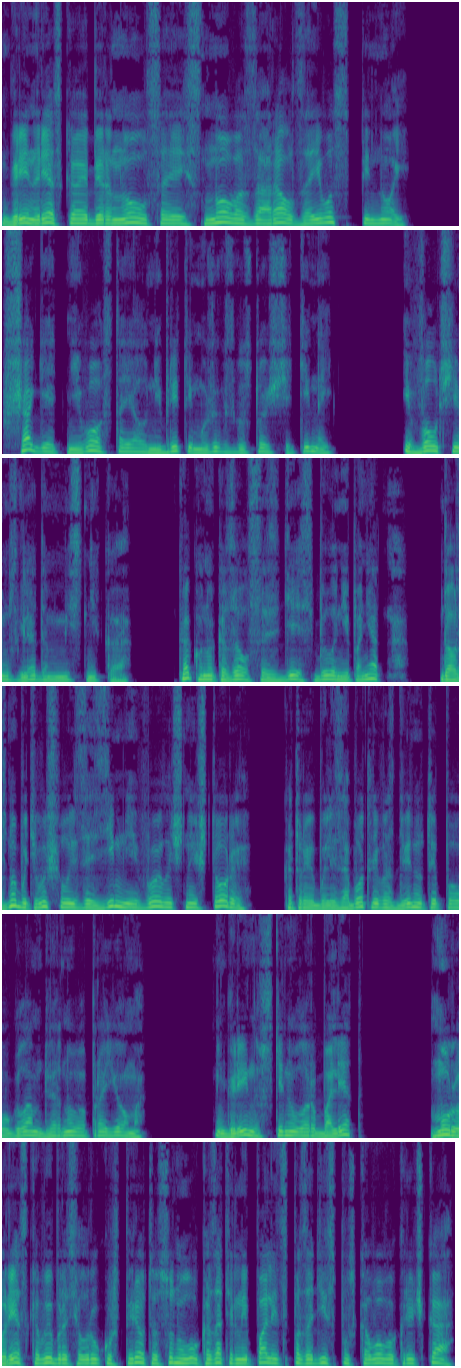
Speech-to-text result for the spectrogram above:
Грин резко обернулся и снова заорал за его спиной. В шаге от него стоял небритый мужик с густой щетиной и волчьим взглядом мясника. Как он оказался здесь, было непонятно. Должно быть, вышел из-за зимней войлочной шторы, которые были заботливо сдвинуты по углам дверного проема. Грин вскинул арбалет. Муру резко выбросил руку вперед и сунул указательный палец позади спускового крючка.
